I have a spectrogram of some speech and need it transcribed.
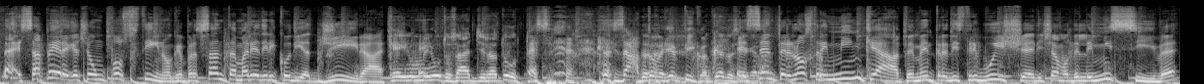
Beh, sapere che c'è un postino che per Santa Maria di Ricodia gira. Che in un minuto sa gira tutto. Eh, esatto, perché è piccolo. E grande. sente le nostre minchiate mentre distribuisce, diciamo, delle missive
